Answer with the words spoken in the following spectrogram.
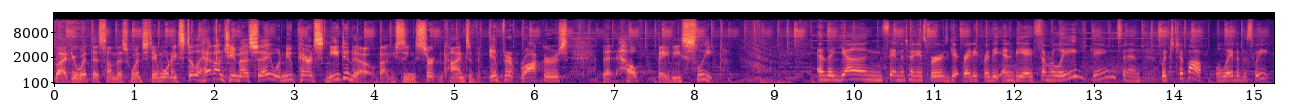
Glad you're with us on this Wednesday morning. Still ahead on GMSA, what new parents need to know about using certain kinds of infant rockers that help babies sleep. And the young San Antonio Spurs get ready for the NBA Summer League games, and which tip off will later this week.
